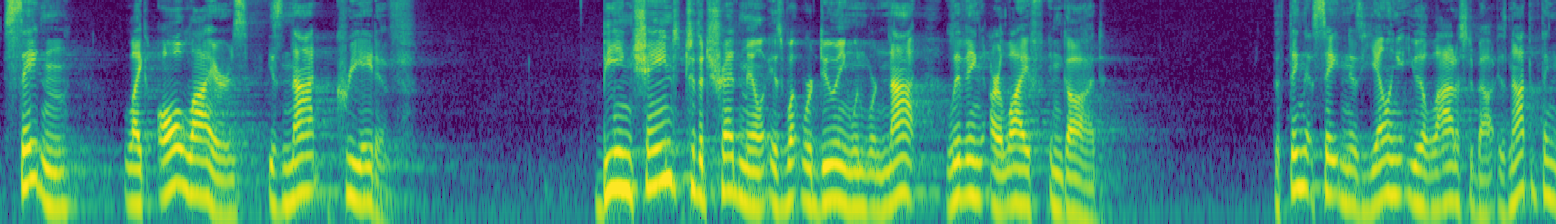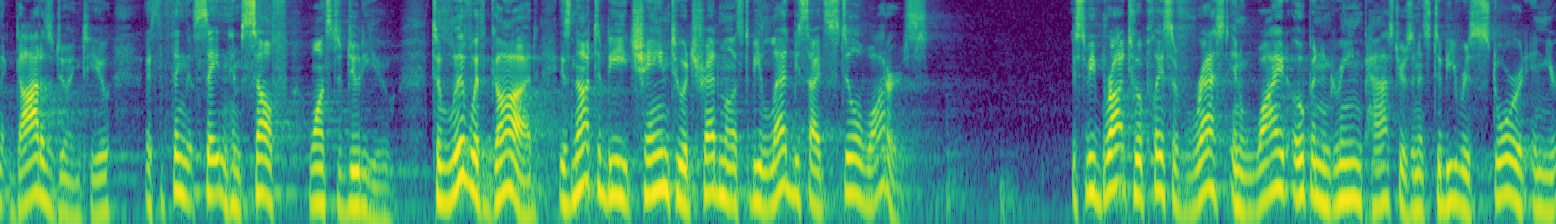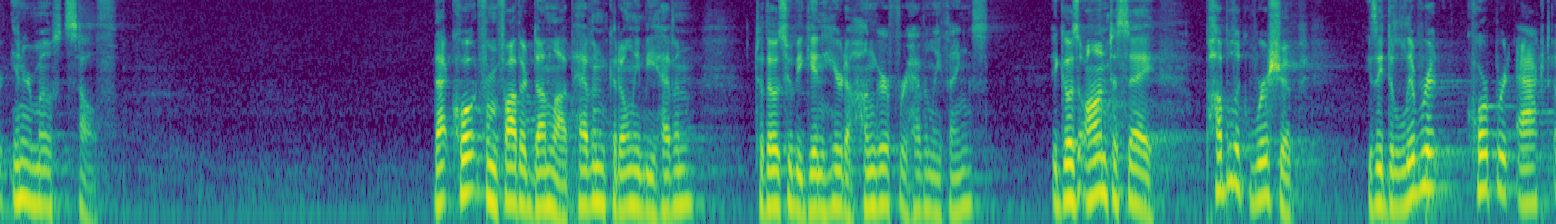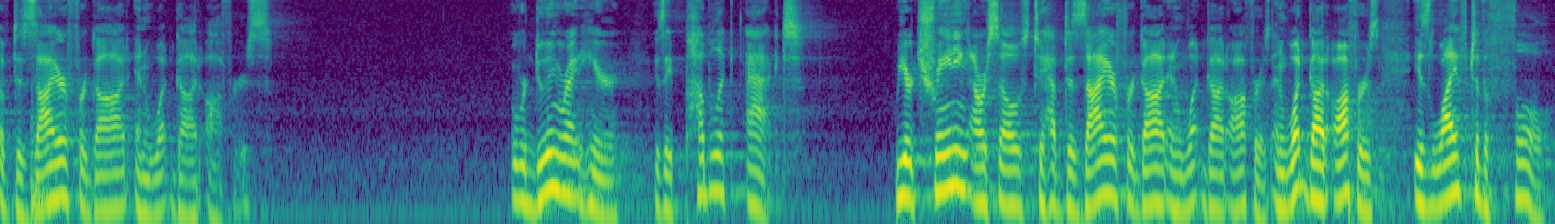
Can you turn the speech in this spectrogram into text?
Satan, like all liars, is not creative. Being chained to the treadmill is what we're doing when we're not living our life in God. The thing that Satan is yelling at you the loudest about is not the thing that God is doing to you, it's the thing that Satan himself wants to do to you. To live with God is not to be chained to a treadmill, it's to be led beside still waters. It's to be brought to a place of rest in wide open green pastures, and it's to be restored in your innermost self. That quote from Father Dunlop heaven could only be heaven to those who begin here to hunger for heavenly things. It goes on to say public worship is a deliberate corporate act of desire for God and what God offers. What we're doing right here is a public act. We are training ourselves to have desire for God and what God offers. And what God offers is life to the full.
